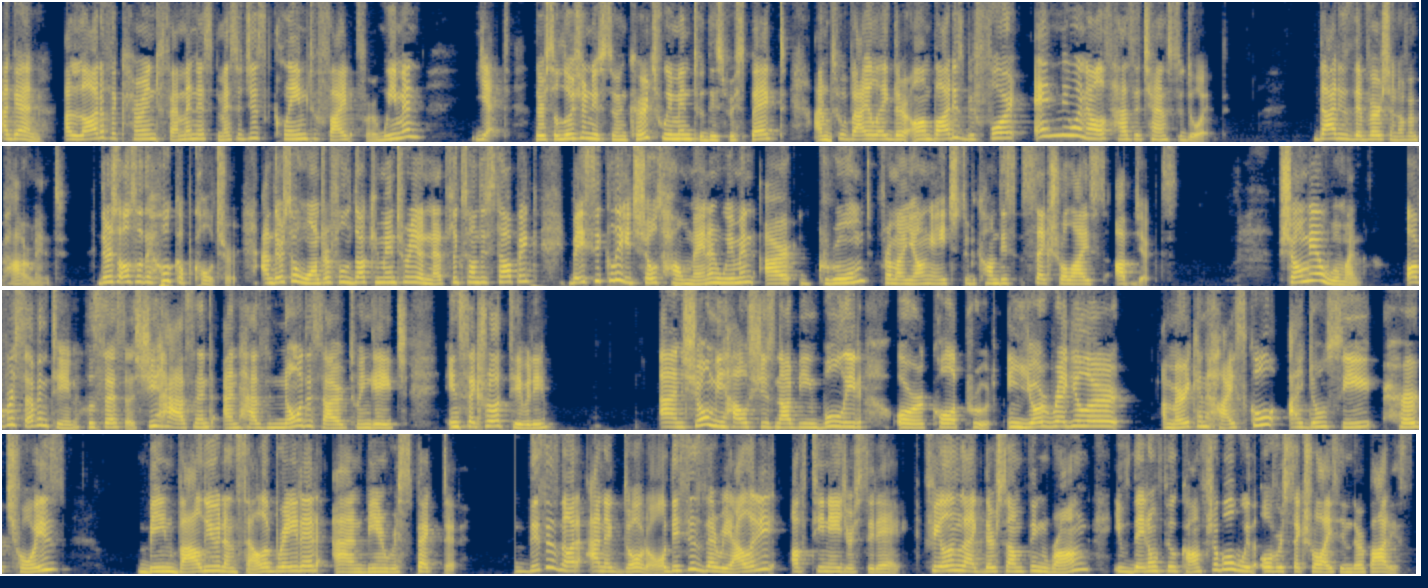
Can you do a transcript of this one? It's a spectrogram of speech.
again a lot of the current feminist messages claim to fight for women, yet their solution is to encourage women to disrespect and to violate their own bodies before anyone else has a chance to do it. That is the version of empowerment. There's also the hookup culture, and there's a wonderful documentary on Netflix on this topic. Basically, it shows how men and women are groomed from a young age to become these sexualized objects. Show me a woman over 17 who says that she hasn't and has no desire to engage in sexual activity and show me how she's not being bullied or called a prude. In your regular American high school, I don't see her choice being valued and celebrated and being respected. This is not anecdotal. This is the reality of teenagers today, feeling like there's something wrong if they don't feel comfortable with over sexualizing their bodies.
